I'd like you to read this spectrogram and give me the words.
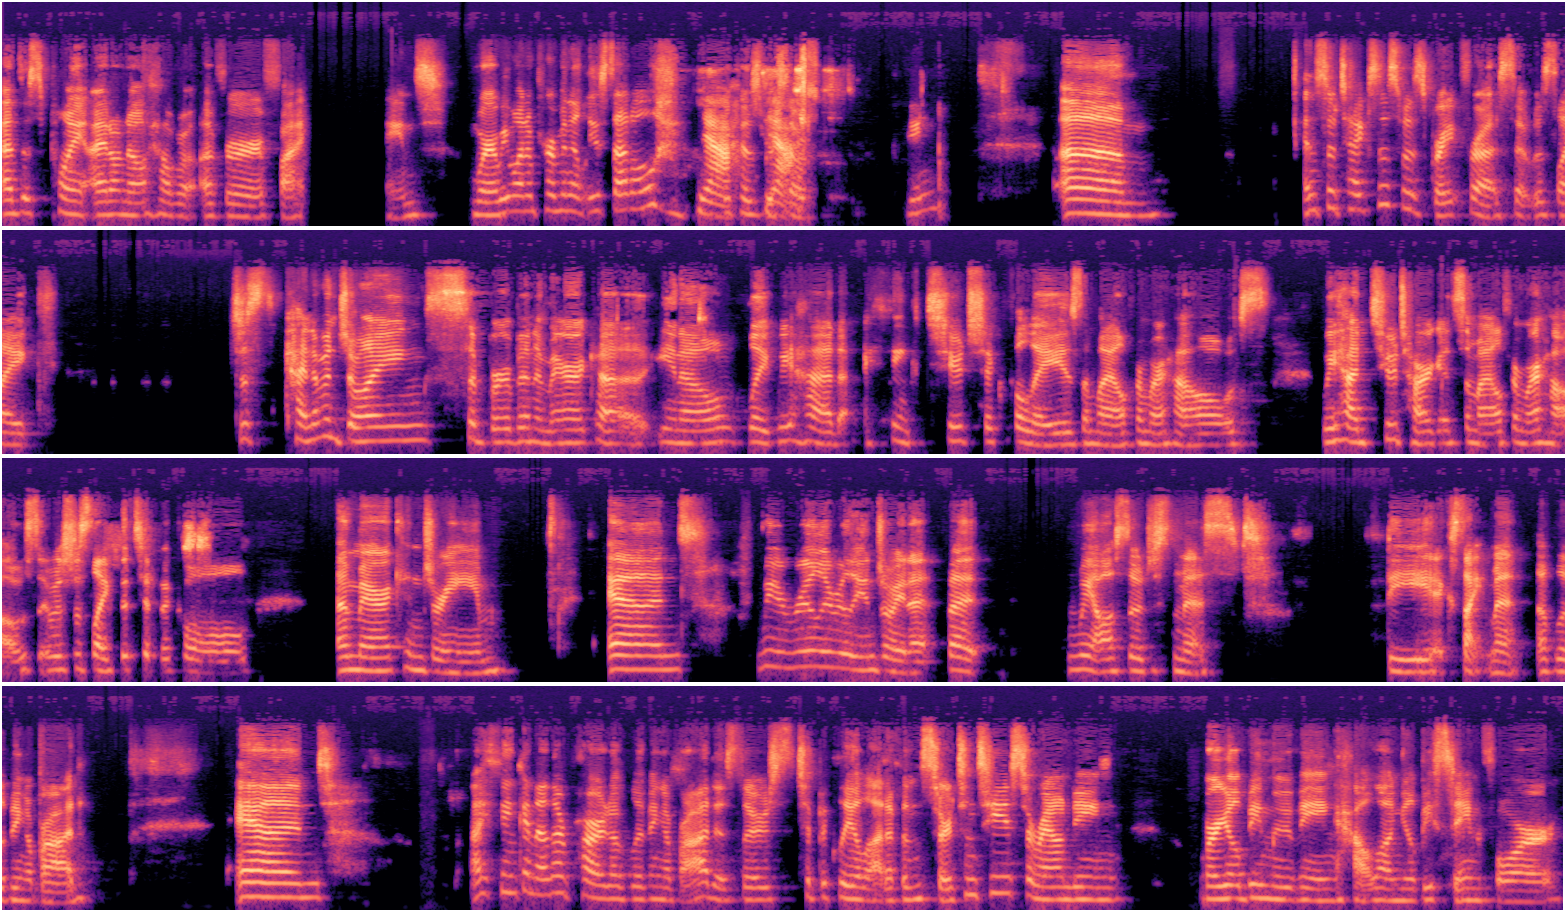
At this point, I don't know how we'll ever find where we want to permanently settle. Yeah. because we're yeah. so um and so Texas was great for us. It was like just kind of enjoying suburban America, you know, like we had, I think, two Chick fil A's a mile from our house. We had two Targets a mile from our house. It was just like the typical American dream. And we really, really enjoyed it. But we also just missed the excitement of living abroad. And I think another part of living abroad is there's typically a lot of uncertainty surrounding where you'll be moving, how long you'll be staying for.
